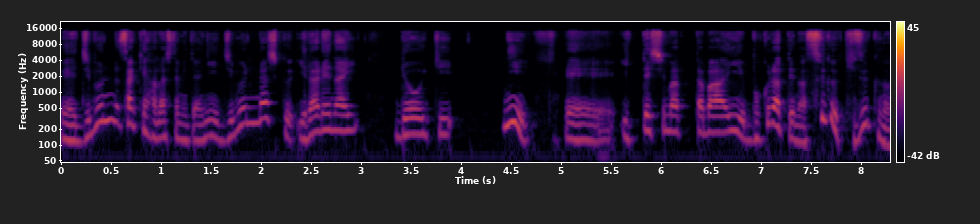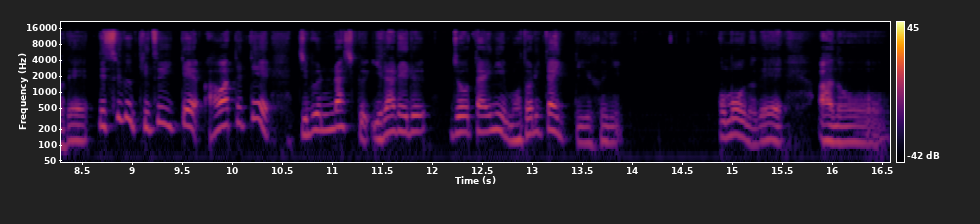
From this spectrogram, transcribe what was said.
えー、自分さっき話したみたいに自分らしくいられない領域に、えー、行ってしまった場合僕らっていうのはすぐ気づくのでですぐ気づいて慌てて自分らしくいられる状態に戻りたいっていうふうに思うのであの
